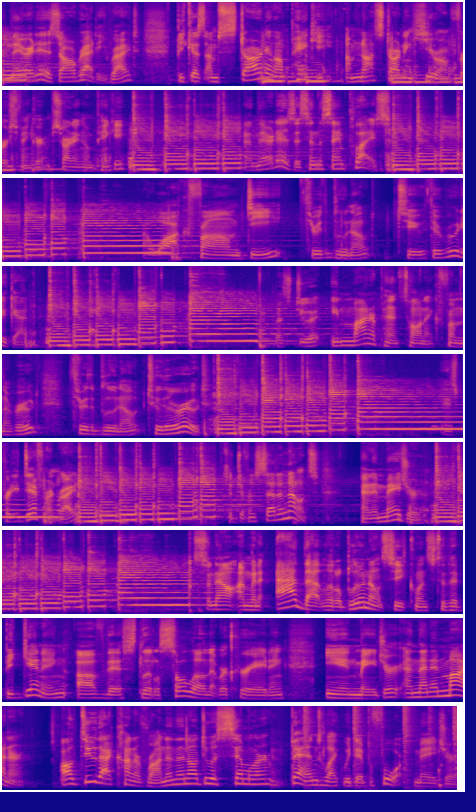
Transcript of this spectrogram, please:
and there mm-hmm. it is already, right? Because I'm starting on pinky. I'm not starting here on first finger. I'm starting on pinky. And there it is. It's in the same place. I walk from D through the blue note to the root again. Let's do it in minor pentatonic from the root through the blue note to the root. It's pretty different, right? It's a different set of notes. And in major. So now I'm going to add that little blue note sequence to the beginning of this little solo that we're creating in major and then in minor. I'll do that kind of run and then I'll do a similar bend like we did before. Major.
